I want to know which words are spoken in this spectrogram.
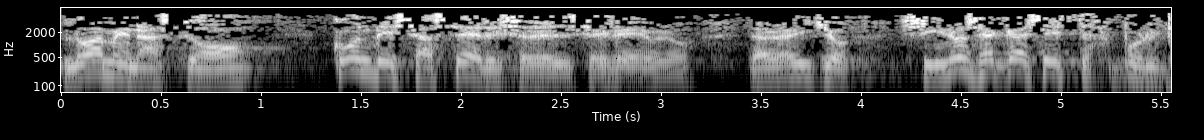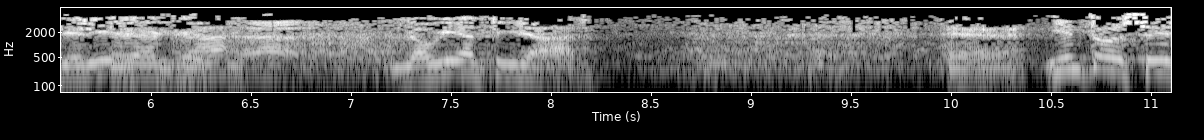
lo amenazó con deshacerse del cerebro. Le habrá dicho, si no sacas esta porquería de acá, lo voy a tirar. Eh, y entonces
